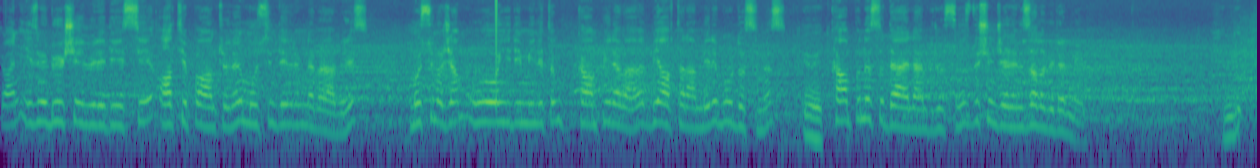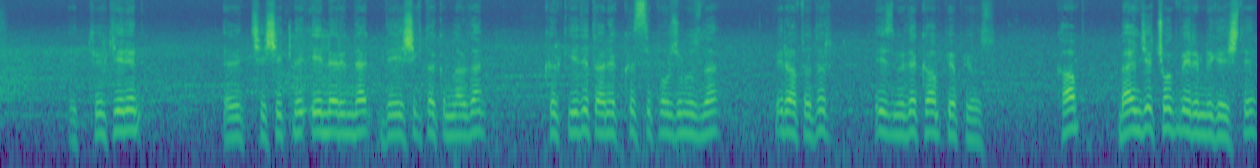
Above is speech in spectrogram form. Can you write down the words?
Şu an İzmir Büyükşehir Belediyesi altyapı antrenörü Muhsin Devrim'le beraberiz. Muhsin Hocam U17 Milli Takım kampı ile beraber bir haftadan beri buradasınız. Evet. Kampı nasıl değerlendiriyorsunuz? Düşüncelerinizi alabilir miyim? Şimdi e, Türkiye'nin e, çeşitli illerinden, değişik takımlardan 47 tane kız sporcumuzla bir haftadır İzmir'de kamp yapıyoruz. Kamp bence çok verimli geçti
